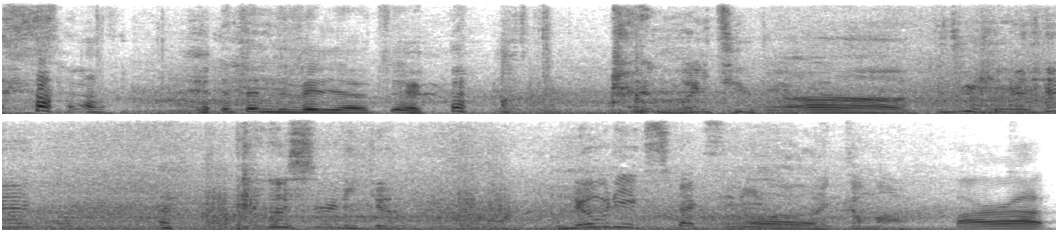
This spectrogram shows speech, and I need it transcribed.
So- it's in the video too. Way too good. oh, Did you hear that? That was pretty good. Nobody expects it either. Oh. Like, come on. fire up.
